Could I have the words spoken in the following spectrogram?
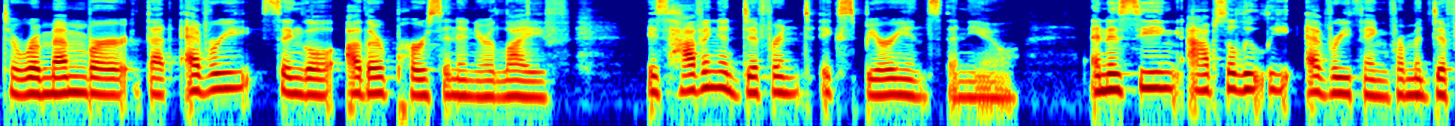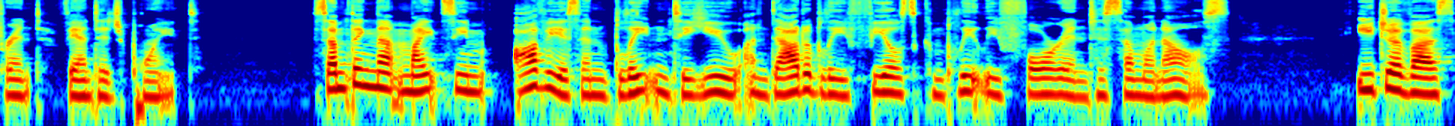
to remember that every single other person in your life is having a different experience than you and is seeing absolutely everything from a different vantage point. Something that might seem obvious and blatant to you undoubtedly feels completely foreign to someone else. Each of us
